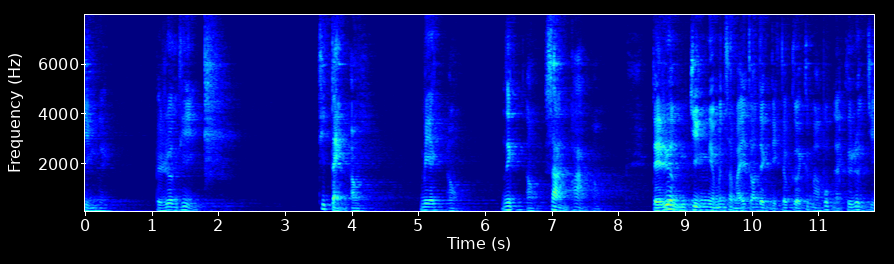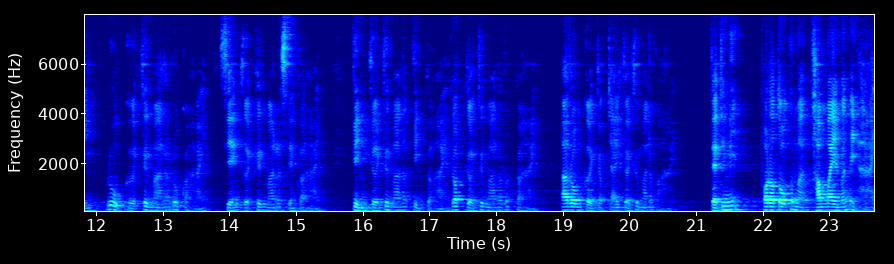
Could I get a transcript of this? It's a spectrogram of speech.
จริงเลย เป็นเรื่องที่ ที่แต่งเอาเมกเอา นึกเอาสร้างภาพเอา แต่เรื่องจริงเนี่ยมันสมัยตอนเด็กๆเราเกิดขึ้นมาปุ๊บนั่นคือเรื่องจริง รูปเกิดขึ้นมาแล้วรูปก็หาย เสียงเกิดขึ้นมาแล้วเสียงก็หายกลิ่นเกิดขึ้นมาแล้วกลิ่นก็หายรสเกิดขึ้นมาแล้วรสก็หาย อารมณ์เกิดกับใจเกิดขึ้นมาแล้วก็หาย แต่ทีนี้พอเราโตขึ้นมาทำไมมันไม่หาย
